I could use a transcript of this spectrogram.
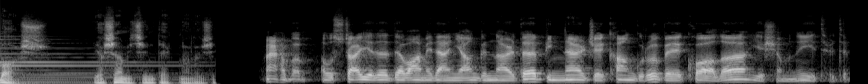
Boş, yaşam için teknoloji. Merhaba, Avustralya'da devam eden yangınlarda binlerce kanguru ve koala yaşamını yitirdi.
